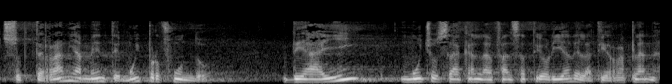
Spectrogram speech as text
subterráneamente, muy profundo. De ahí muchos sacan la falsa teoría de la tierra plana.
